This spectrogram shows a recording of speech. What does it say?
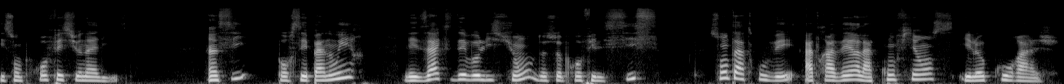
et son professionnalisme. Ainsi, pour s'épanouir, les axes d'évolution de ce profil 6 sont à trouver à travers la confiance et le courage.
